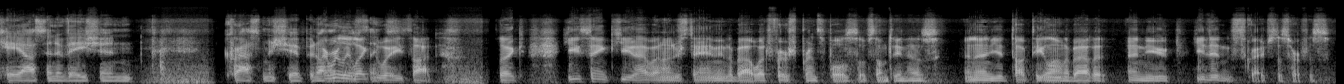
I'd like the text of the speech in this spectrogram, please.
chaos, innovation, craftsmanship, and all. I really like the way you thought. Like you think you have an understanding about what first principles of something is and then you talk to Elon about it, and you you didn't scratch the surface.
